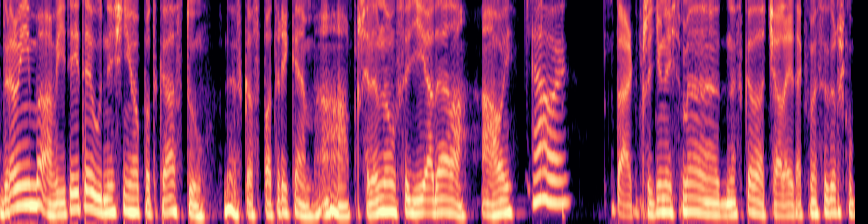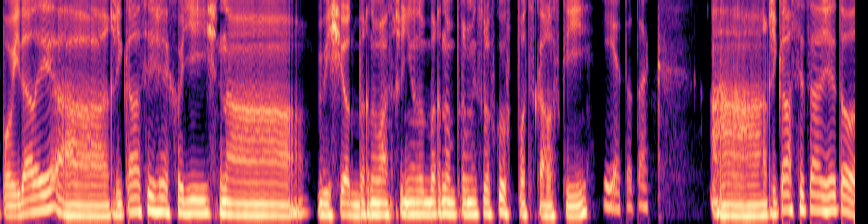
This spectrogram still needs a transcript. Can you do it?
Zdravím a vítejte u dnešního podcastu. Dneska s Patrikem a přede mnou sedí Adéla. Ahoj. Ahoj. Tak předtím, než jsme dneska začali, tak jsme si trošku povídali a říkala si, že chodíš na vyšší odbornou a střední odbornou průmyslovku v Podskalský. Je to tak. A říkala si ta, že to,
